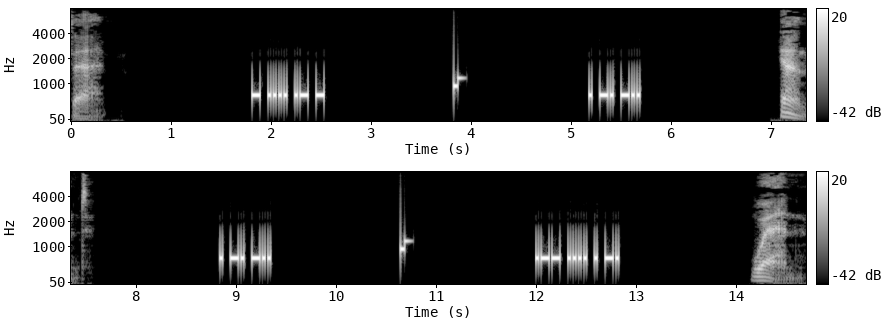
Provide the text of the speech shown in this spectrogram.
That. End. When.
